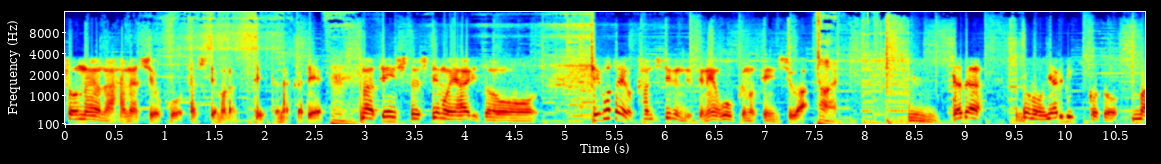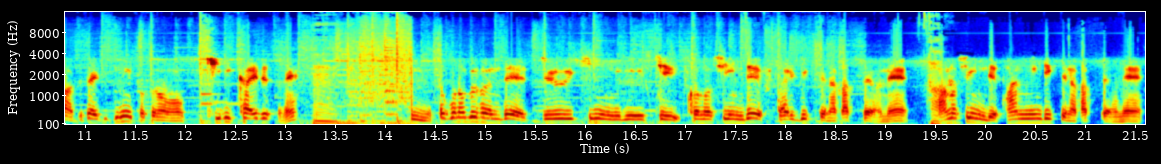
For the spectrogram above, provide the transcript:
そんなような話をこうさせてもらっていた中で、うん、まあ、選手としてもやはりその手応えを感じてるんですよね、多くの選手は。はい。うん、ただ、そのやるべきこと、まあ、具体的に言うとその切り替えですね。うんうん、そこの部分で11人いるうち、このシーンで2人できてなかったよね、はい、あのシーンで3人できてなかったよね、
